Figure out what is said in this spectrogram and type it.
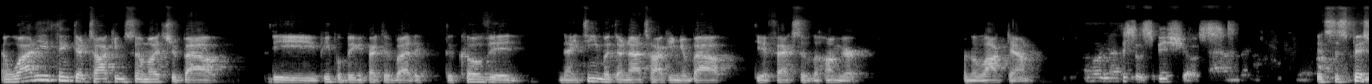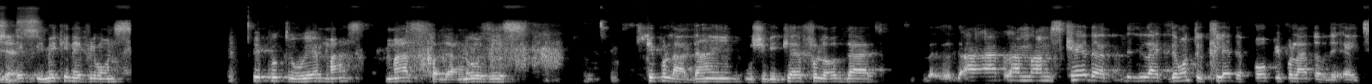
And why do you think they're talking so much about the people being affected by the, the COVID 19, but they're not talking about the effects of the hunger from the lockdown? It's suspicious. It's suspicious. If you're making everyone people to wear masks, masks on their noses. People are dying. We should be careful of that. I, I'm, I'm scared that like they want to clear the poor people out of the earth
